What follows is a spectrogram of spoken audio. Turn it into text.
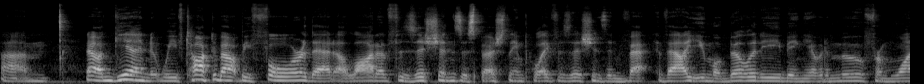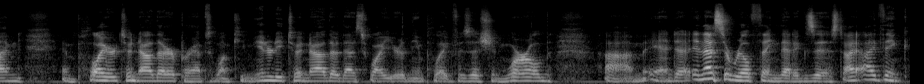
Um, now, again, we've talked about before that a lot of physicians, especially employed physicians, value mobility, being able to move from one employer to another, perhaps one community to another. That's why you're in the employed physician world. Um, and, uh, and that's a real thing that exists. I, I think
